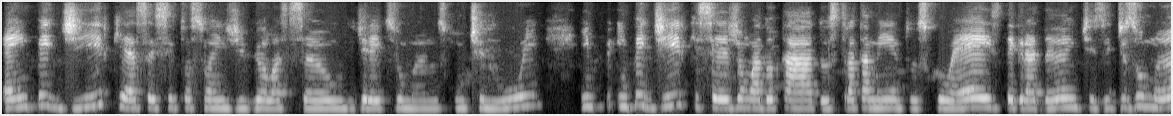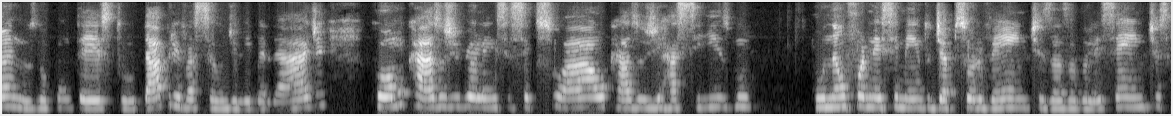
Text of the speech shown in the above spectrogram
é impedir que essas situações de violação de direitos humanos continuem, impedir que sejam adotados tratamentos cruéis, degradantes e desumanos no contexto da privação de liberdade, como casos de violência sexual, casos de racismo, o não fornecimento de absorventes às adolescentes,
